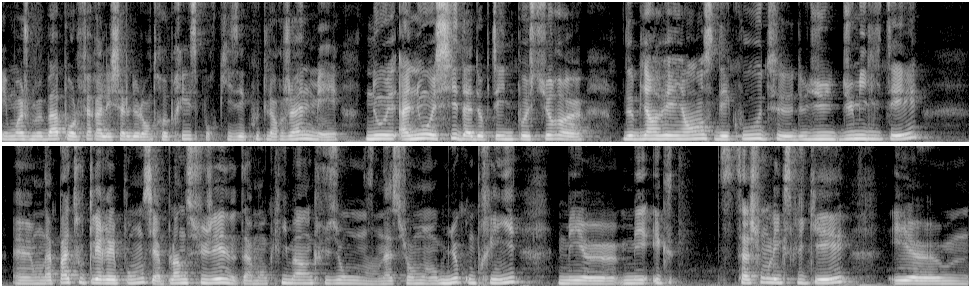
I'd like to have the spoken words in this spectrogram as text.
Et moi, je me bats pour le faire à l'échelle de l'entreprise pour qu'ils écoutent leurs jeunes, mais nous, à nous aussi d'adopter une posture euh, de bienveillance, d'écoute, du- d'humilité. Euh, on n'a pas toutes les réponses, il y a plein de sujets, notamment climat, inclusion, on a sûrement mieux compris, mais, euh, mais sachons l'expliquer. Et, euh,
